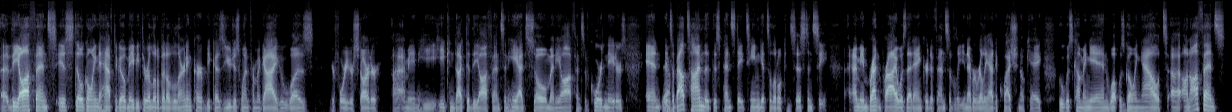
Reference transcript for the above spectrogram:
uh, the offense is still going to have to go maybe through a little bit of a learning curve because you just went from a guy who was your four-year starter. I mean, he he conducted the offense and he had so many offensive coordinators, and yeah. it's about time that this Penn State team gets a little consistency. I mean, Brent Pry was that anchor defensively. You never really had to question, okay, who was coming in, what was going out. Uh, on offense,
